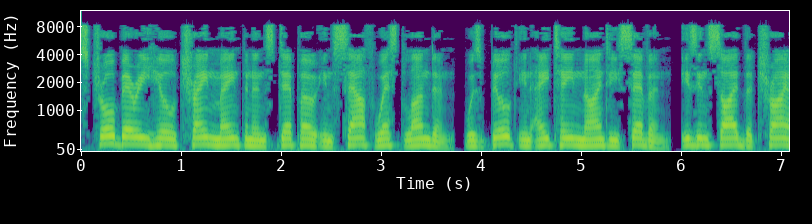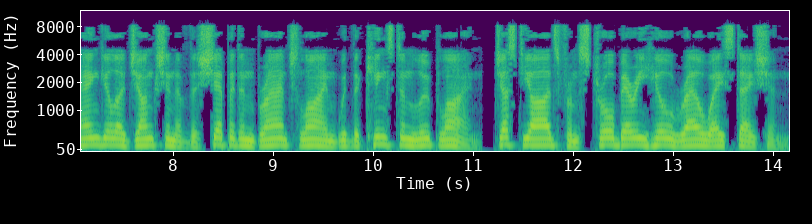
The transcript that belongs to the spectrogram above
Strawberry Hill Train Maintenance Depot in south-west London, was built in 1897, is inside the triangular junction of the Shepperton branch line with the Kingston Loop line, just yards from Strawberry Hill Railway Station.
